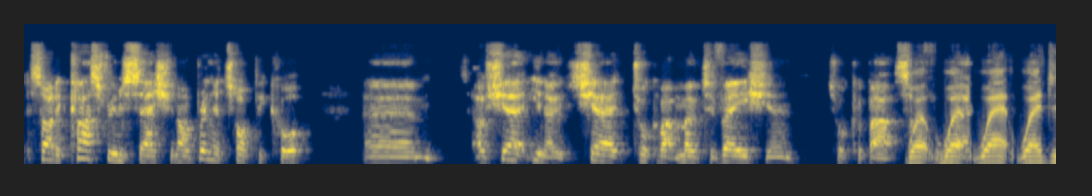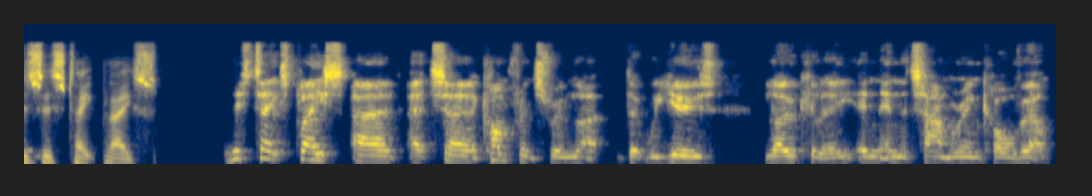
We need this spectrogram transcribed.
a sort of classroom session. I'll bring a topic up. Um, I'll share, you know, share, talk about motivation, talk about Where, where, where, where does this take place? This takes place uh, at a conference room that, that we use locally in, in the town we're in, Coalville.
